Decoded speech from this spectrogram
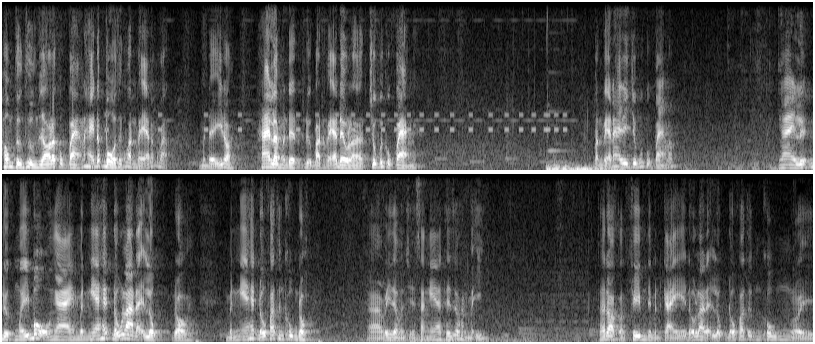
Không thường thường dò ra cục vàng nó hay double thôi, các bạn vẽ đó các bạn. Mình để ý rồi. Hai lần mình được bản vẽ đều là chung với cục vàng ấy. Bản vẽ nó hay đi chung với cục vàng lắm. Ngài luyện được mấy bộ Ngài mình nghe hết đấu la đại lục rồi Mình nghe hết đấu phá thương khung rồi. À, Bây giờ mình chuyển sang nghe thế giới hoàn mỹ. Thế đó còn phim thì mình cày đấu la đại lục đấu phá thương khung rồi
